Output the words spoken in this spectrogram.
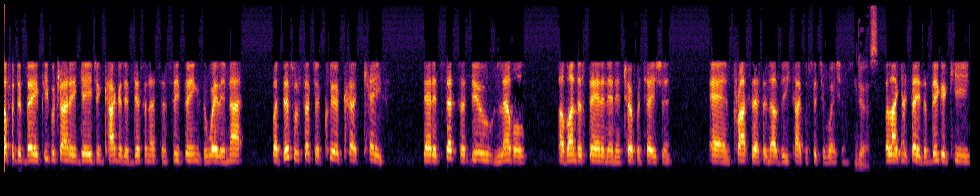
up for debate. People try to engage in cognitive dissonance and see things the way they're not. But this was such a clear cut case that it sets a new level of understanding and interpretation and processing of these type of situations. Yes. But like I say, the bigger key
